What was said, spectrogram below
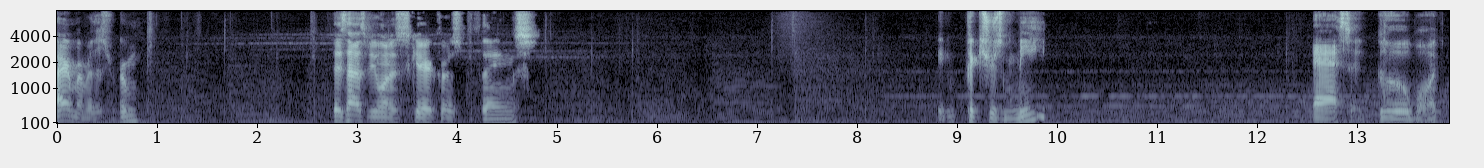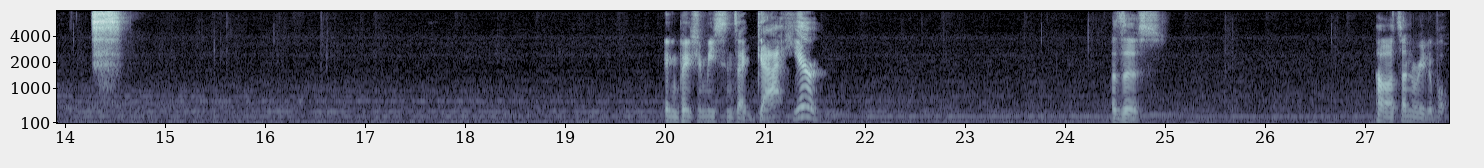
I remember this room. This has to be one of Scarecrow's things. Taking pictures of me? That's a good one. Taking picture of me since I got here? What's this? Oh, it's unreadable.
